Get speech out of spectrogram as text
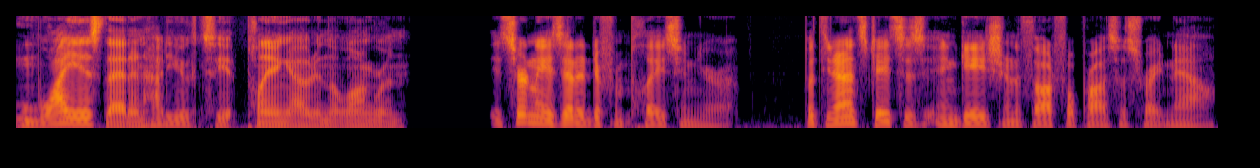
Why is that, and how do you see it playing out in the long run? It certainly is at a different place in Europe, but the United States is engaged in a thoughtful process right now.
